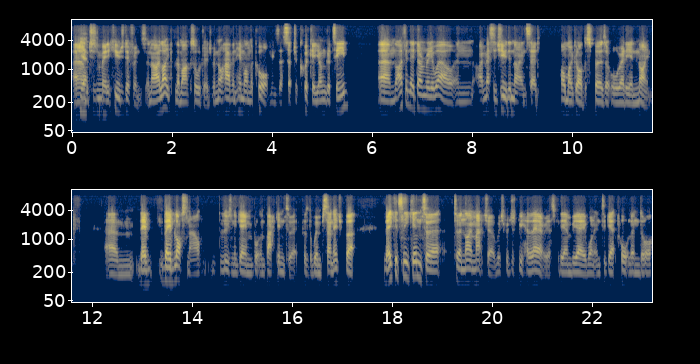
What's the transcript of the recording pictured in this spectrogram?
um, Yeah. which has made a huge difference. And I like Lamarcus Aldridge, but not having him on the court means they're such a quicker, younger team. Um, I think they've done really well. And I messaged you, didn't I, and said, "Oh my God, the Spurs are already in ninth." Um, they've they've lost now, losing the game brought them back into it because of the win percentage, but they could sneak into a to a nine matchup, which would just be hilarious for the NBA wanting to get Portland or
